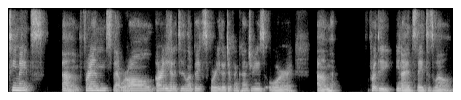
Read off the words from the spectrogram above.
teammates, um, friends that were all already headed to the Olympics for either different countries or um, for the United States as well.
